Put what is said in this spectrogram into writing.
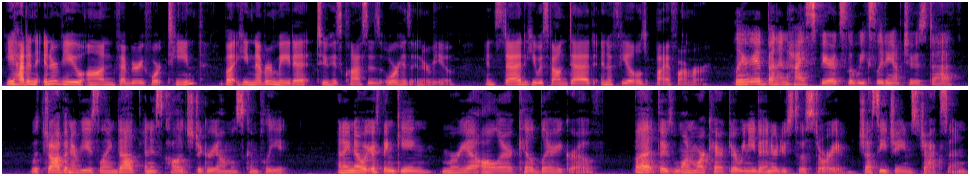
He had an interview on February 14th, but he never made it to his classes or his interview. Instead, he was found dead in a field by a farmer. Larry had been in high spirits the weeks leading up to his death, with job interviews lined up and his college degree almost complete. And I know what you're thinking Maria Aller killed Larry Grove. But there's one more character we need to introduce to the story Jesse James Jackson.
